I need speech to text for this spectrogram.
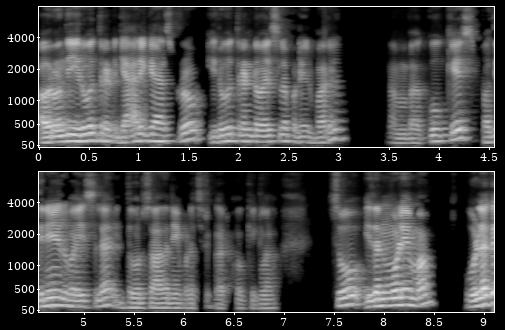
அவர் வந்து 22 கேரி காஸ்பரோவ் 22 வயசுல பண்ணியிருப்பாரு. நம்ம குகேஷ் 17 வயசுல இந்த ஒரு சாதனைய படைச்சிருக்காரு. ஓகேங்களா? ஸோ இதன் மூலியமா உலக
